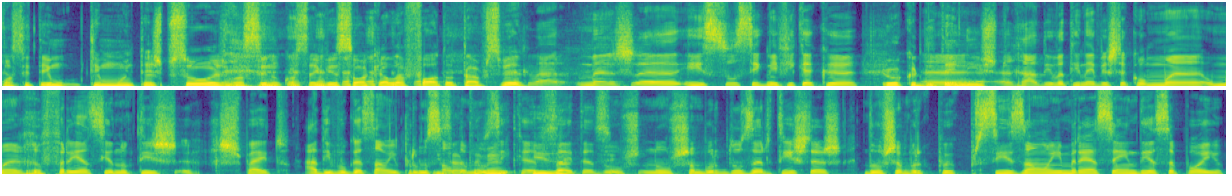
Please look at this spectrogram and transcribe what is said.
Você tem, tem muitas pessoas, você não consegue ver só aquela foto, está a perceber? Claro, mas uh, isso significa que Eu acreditei uh, nisto. a Rádio Latina é vista como uma, uma referência no que diz respeito à divulgação e promoção da Exatamente, música exato, feita do, no Luxemburgo, dos artistas do Luxemburgo que precisam e merecem desse apoio.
